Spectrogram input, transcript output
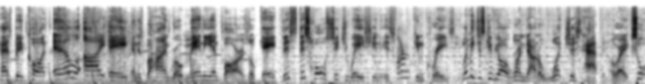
has been caught LIA and is behind Romanian bars, okay? This, this whole situation is fucking crazy. Let me just give y'all a rundown of what just happened, all right? So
